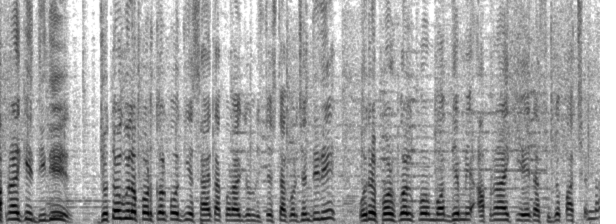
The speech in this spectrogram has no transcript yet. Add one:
আপনারা কি দিদির যতগুলো প্রকল্প দিয়ে সহায়তা করার জন্য চেষ্টা করেছেন দিদি, ওদের প্রকল্পের মাধ্যমে আপনারা কি এটা সুযোগ পাচ্ছেন না?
